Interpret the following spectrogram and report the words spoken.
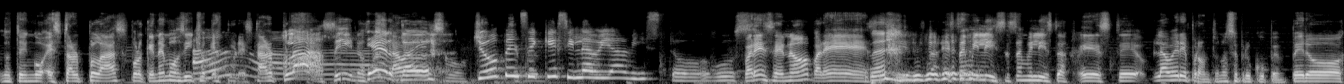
no tengo Star Plus porque no hemos dicho que es por Star Plus, sí, nos Cierto. faltaba eso. Yo pensé que sí la había visto, Gus. Parece, ¿no? Parece. sí. Está, está en mi lista, está en mi lista. Este, la veré pronto, no se preocupen. Pero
